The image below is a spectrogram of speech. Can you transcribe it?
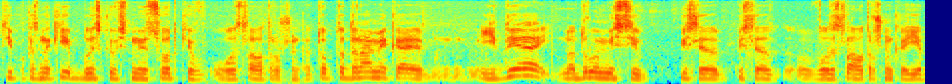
ті показники близько 8% у Владислава Трошенка. Тобто динаміка йде. На другому місці після, після Владислава Трошенка є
